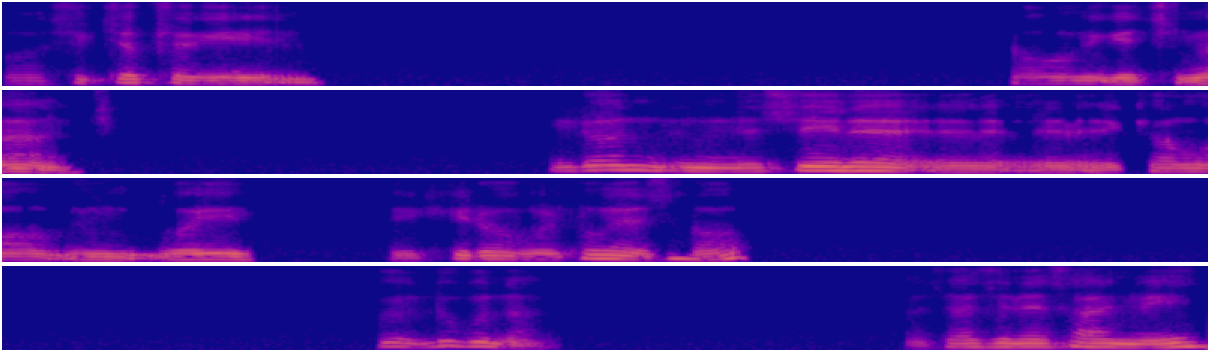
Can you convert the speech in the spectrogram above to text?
어, 직접적인 경험이겠지만 이런 음, 시인의 경험의 기록을 통해서 그 누구나 자신의 삶이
